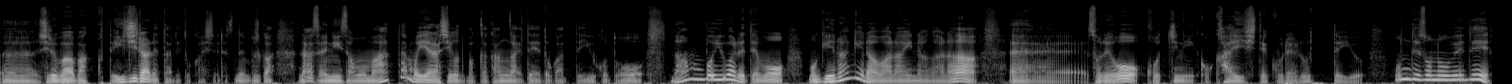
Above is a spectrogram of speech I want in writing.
えー、シルバーバックっていじられたりとかしてですね、もしくは、なぜ兄さんもまたもいやらしいことばっか考えてとかっていうことを、なんぼ言われても、もうゲラゲラ笑いながら、えー、それをこっちにこう返してくれるっていう。ほんで、その上で、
